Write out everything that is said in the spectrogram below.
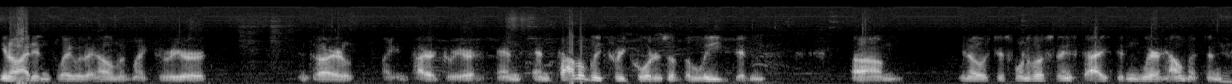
you know, I didn't play with a helmet my career entire my entire career, and and probably three quarters of the league didn't. Um, you know, it's just one of those things. Guys didn't wear helmets, and yeah.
